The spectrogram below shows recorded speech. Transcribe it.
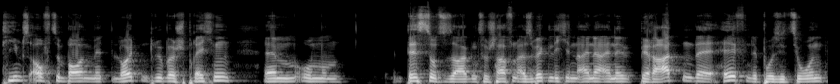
Teams aufzubauen, mit Leuten drüber sprechen, ähm, um das sozusagen zu schaffen, also wirklich in eine, eine beratende, helfende Position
